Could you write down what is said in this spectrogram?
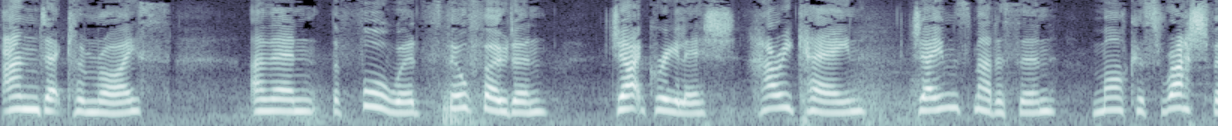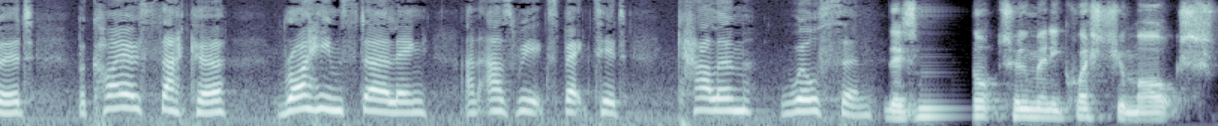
and Declan Rice. And then the forwards Phil Foden, Jack Grealish, Harry Kane, James Maddison, Marcus Rashford, Bukayo Saka, Raheem Sterling, and as we expected, Callum Wilson. There's not too many question marks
